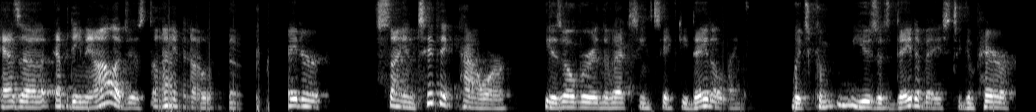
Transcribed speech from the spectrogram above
As an epidemiologist, I know the greater scientific power is over in the vaccine safety data link, which com- uses database to compare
